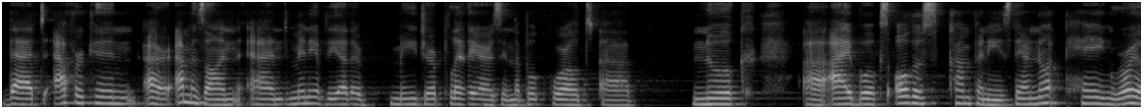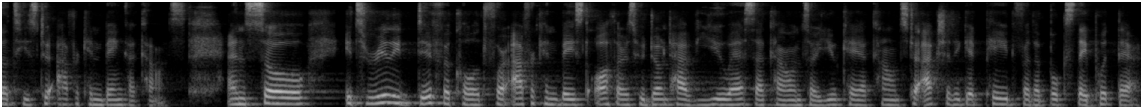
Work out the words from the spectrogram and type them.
that African or Amazon and many of the other major players in the book world, uh, Nook, uh, iBooks, all those companies, they're not paying royalties to African bank accounts. And so it's really difficult for African based authors who don't have US accounts or UK accounts to actually get paid for the books they put there.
